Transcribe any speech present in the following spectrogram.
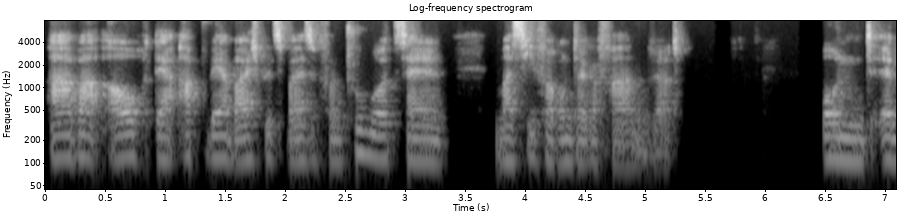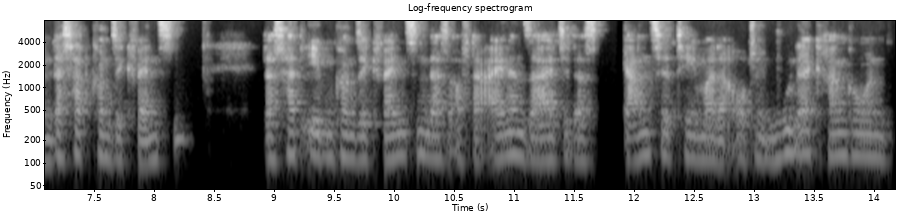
aber auch der Abwehr beispielsweise von Tumorzellen massiv heruntergefahren wird. Und ähm, das hat Konsequenzen. Das hat eben Konsequenzen, dass auf der einen Seite das ganze Thema der Autoimmunerkrankungen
